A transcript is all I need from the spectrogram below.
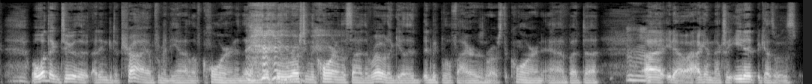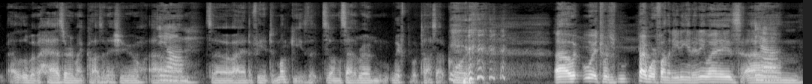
well, one thing too that I didn't get to try. I'm from Indiana. I love corn, and they they were roasting the corn on the side of the road. Like you know, they'd, they'd make little fires and roast the corn. Uh, but uh, uh, you know, I can actually eat it because it was a little bit of a hazard. Might cause an issue. Um, Yeah. So I had to feed it to monkeys that sit on the side of the road and wait for people to toss out corn. uh, which was probably more fun than eating it, anyways. Yeah. Um,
